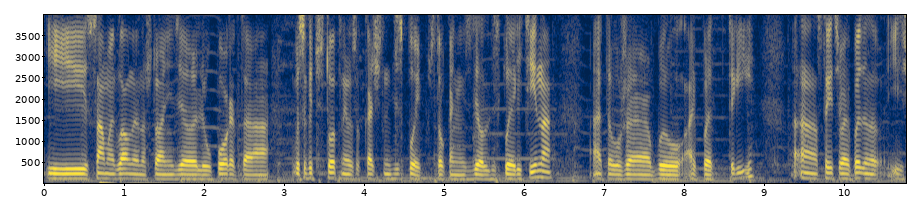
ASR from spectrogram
И самое главное, на что они делали упор, это высокочастотный, высококачественный дисплей. После того, как они сделали дисплей Retina, это уже был iPad 3. А, с третьего iPad, из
